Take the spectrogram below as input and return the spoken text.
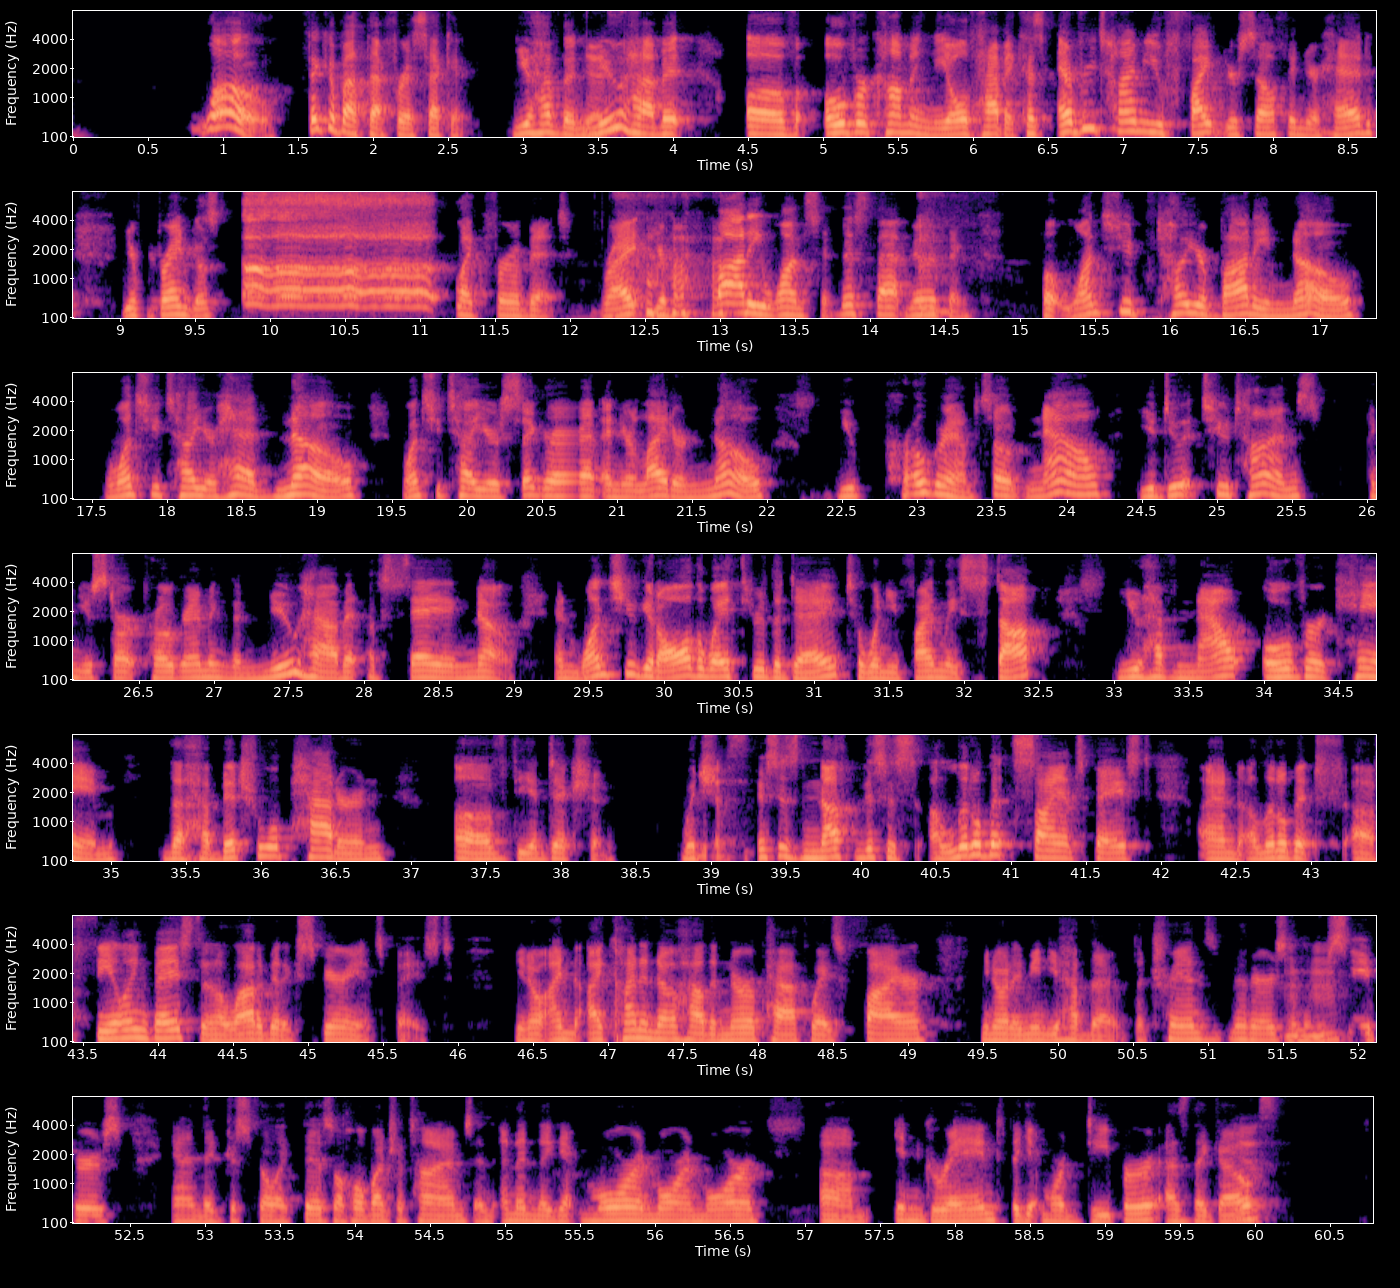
Whoa, think about that for a second. You have the Yes. new habit of overcoming the old habit because every time you fight yourself in your head, your brain goes, "Ugh," like for a bit, right? Your body wants it, this, that, and the other thing. But once you tell your body no, once you tell your head no, once you tell your cigarette and your lighter no, you program. So now you do it two times and you start programming the new habit of saying no. And once you get all the way through the day to when you finally stop, you have now overcame the habitual pattern of the addiction which Yes. this is not this is a little bit science based and a little bit uh, feeling based and a lot of bit experience based you know i, I kind of know how the neural pathways fire you know what i mean you have the the transmitters and the Mhm. receivers and they just go like this a whole bunch of times and, and then they get more and more and more um, ingrained they get more deeper as they go yes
